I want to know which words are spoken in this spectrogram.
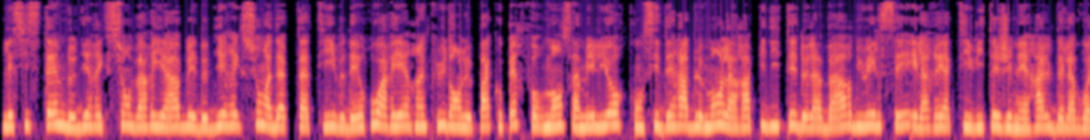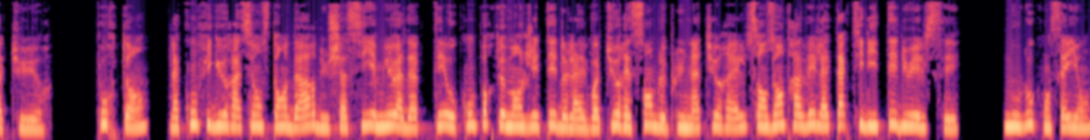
Les systèmes de direction variable et de direction adaptative des roues arrière inclus dans le pack performance améliorent considérablement la rapidité de la barre du LC et la réactivité générale de la voiture. Pourtant, la configuration standard du châssis est mieux adaptée au comportement GT de la voiture et semble plus naturelle sans entraver la tactilité du LC. Nous vous conseillons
